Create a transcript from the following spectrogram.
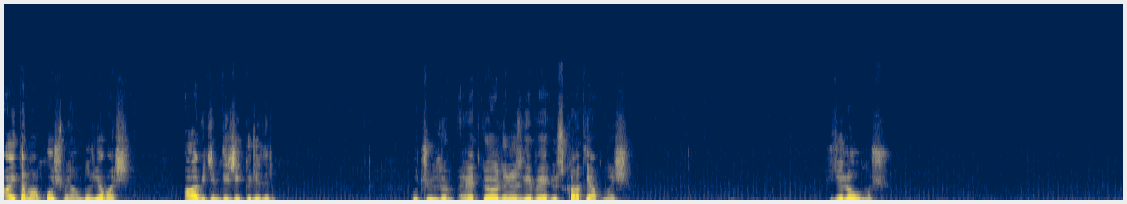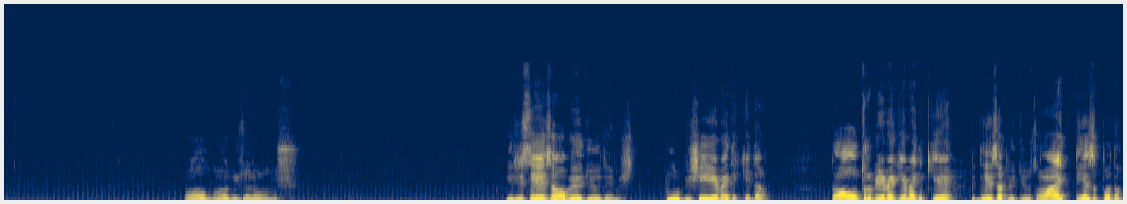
Ay tamam koşmayalım dur yavaş. Abicim teşekkür ederim. Küçüldüm. Evet gördüğünüz gibi üst kat yapmış. Güzel olmuş. Vallahi güzel olmuş. Birisi hesabı ödüyor demiş. Dur bir şey yemedik ki daha. Daha oturup yemek yemedik ki. Bir de hesap ödüyoruz. Ay diye zıpladım.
